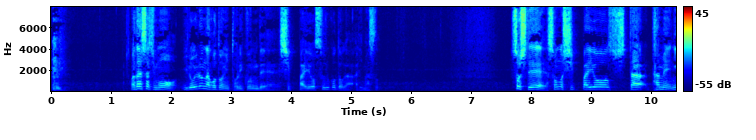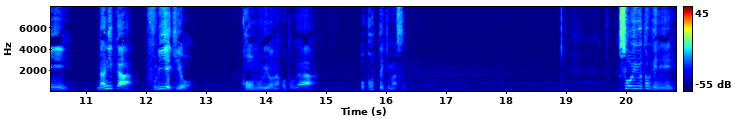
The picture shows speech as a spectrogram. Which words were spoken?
私たちもいろいろなことに取り組んで失敗をすることがあります。そしてその失敗をしたために何か不利益を被るようなことが起こってきます。そういう時に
